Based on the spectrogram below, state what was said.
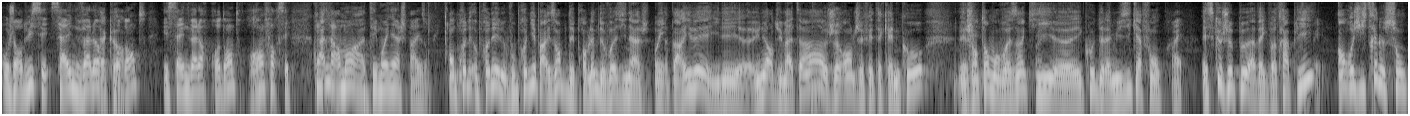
Aujourd'hui, ça a une valeur probante et ça a une valeur probante renforcée, contrairement à un témoignage, par exemple. On prenait, prenez, vous preniez par exemple des problèmes de voisinage. Ça peut arriver. Il est 1h euh, du matin, je rentre, j'ai fait Tech et j'entends mon voisin qui euh, écoute de la musique à fond. Ouais. Est-ce que je peux, avec votre appli, enregistrer le son?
